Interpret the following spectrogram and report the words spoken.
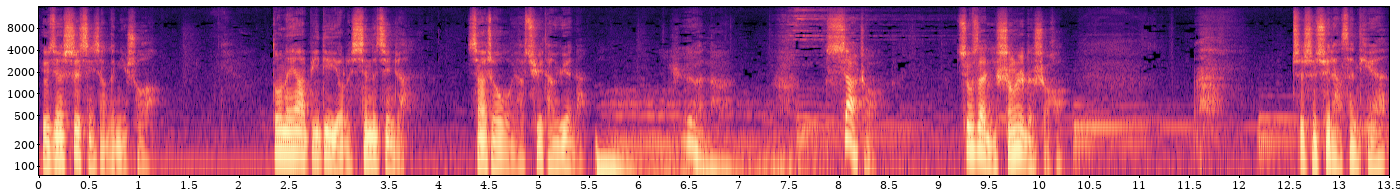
有件事情想跟你说。东南亚 BD 有了新的进展，下周我要去一趟越南。越南？下周？就在你生日的时候？只是去两三天。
